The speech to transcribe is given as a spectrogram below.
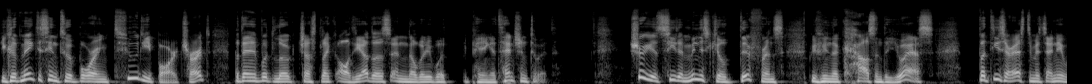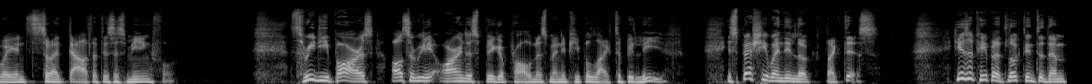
You could make this into a boring 2D bar chart, but then it would look just like all the others and nobody would be paying attention to it. Sure, you'd see the minuscule difference between the cows and the US, but these are estimates anyway, and so I doubt that this is meaningful. 3D bars also really aren't as big a problem as many people like to believe, especially when they look like this. Here's a paper that looked into them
